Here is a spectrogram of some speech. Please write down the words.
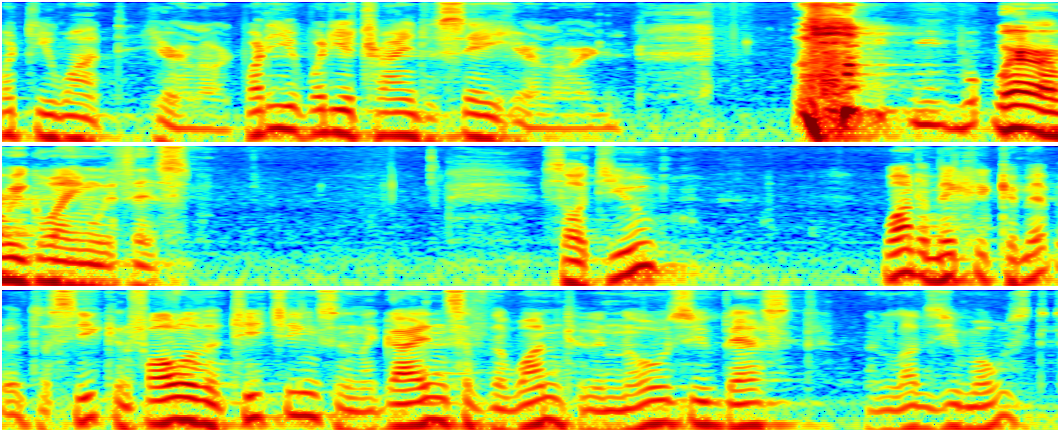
What do you want here, Lord? What are you, what are you trying to say here, Lord? Where are we going with this? So, do you want to make a commitment to seek and follow the teachings and the guidance of the one who knows you best and loves you most?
